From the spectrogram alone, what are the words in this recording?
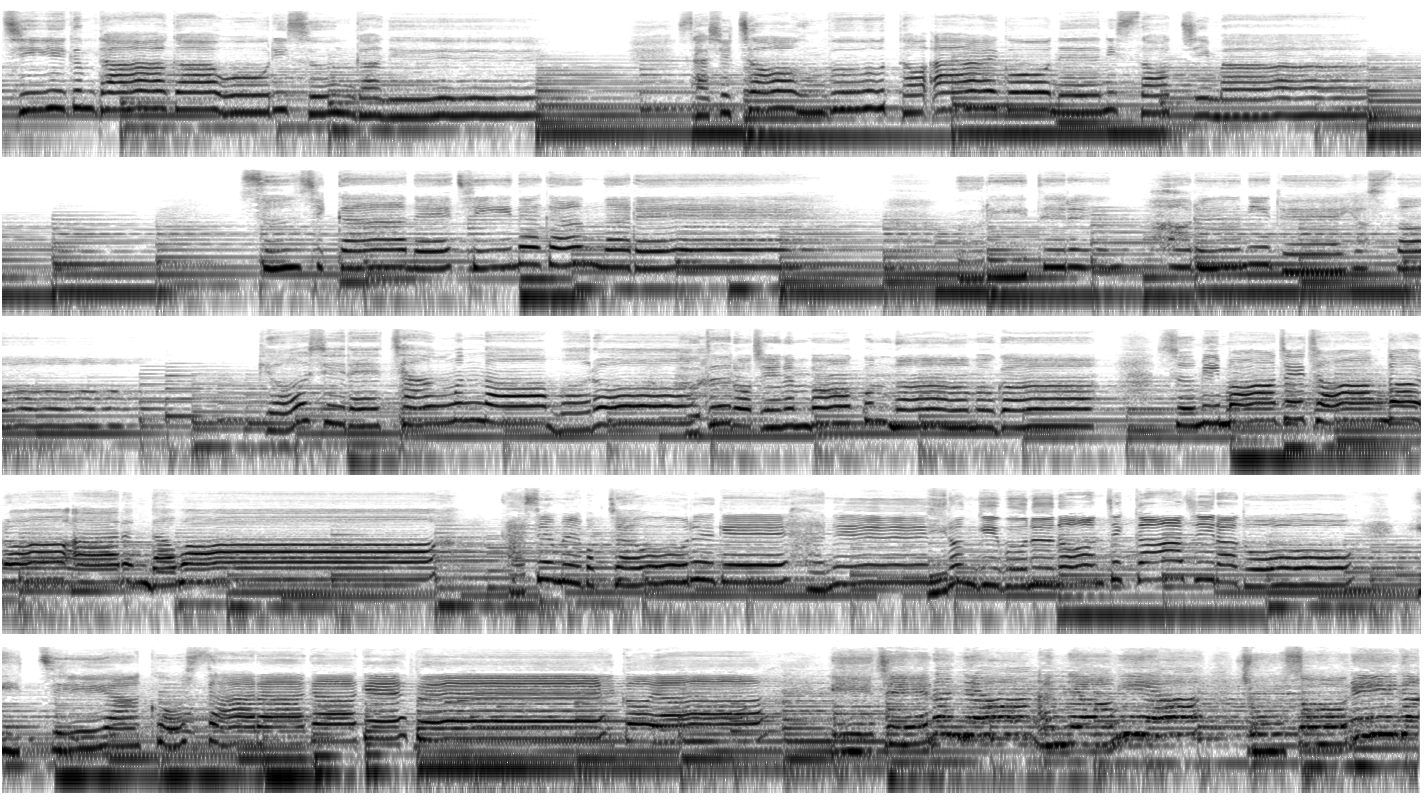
지금 다가올 이 순간을 사실 처음부터 알고는 있었지만 순식간에 지나간 날에 우리들은 어른이 되었어. 교실의 창문 너머로 흐드러지는 벚꽃 나무가 숨이 멎을 정도로 아름다워. 가슴을 벅차오르게 하는 이런 기분은 언제까지라도 잊지 않고 살아가게 될 거야. 이젠 안녕 안녕이야. 종소리가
